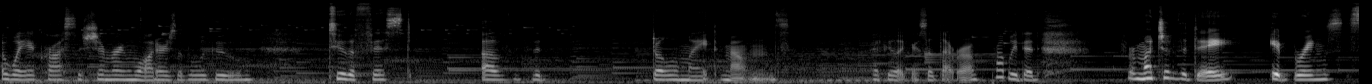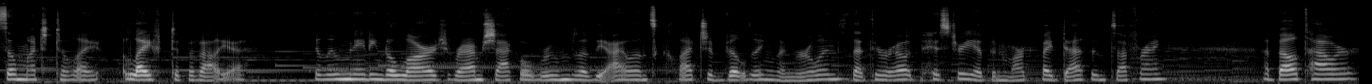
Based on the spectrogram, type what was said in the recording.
away across the shimmering waters of the lagoon to the fist of the Dolomite Mountains. I feel like I said that wrong. Probably did. For much of the day, it brings so much to life, life to Poveglia, illuminating the large, ramshackle rooms of the island's clutch of buildings and ruins that throughout history have been marked by death and suffering. A bell tower,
